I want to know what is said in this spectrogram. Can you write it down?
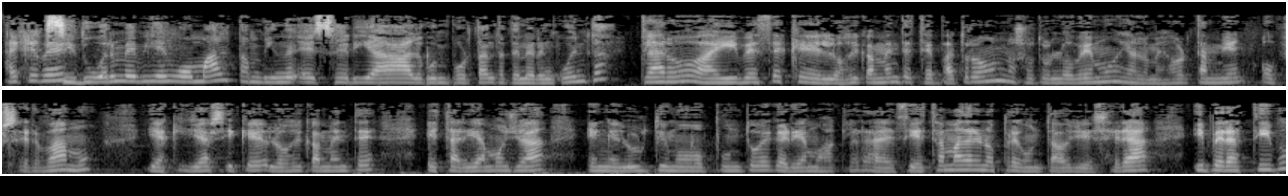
hay que ver. Si duerme bien o mal, también eh, sería algo importante a tener en cuenta. Claro, hay veces que lógicamente este patrón nosotros lo vemos y a lo mejor también observamos y aquí ya sí que lógicamente estaríamos ya en el último punto que queríamos aclarar. Es decir, esta madre nos pregunta, oye, ¿será hiperactivo?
